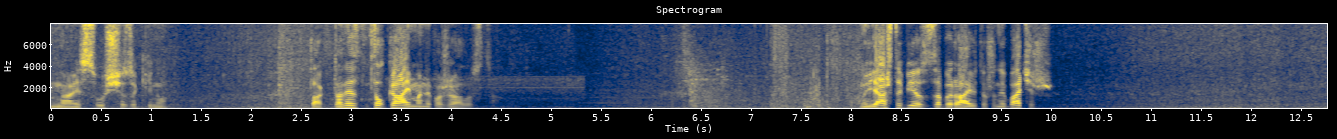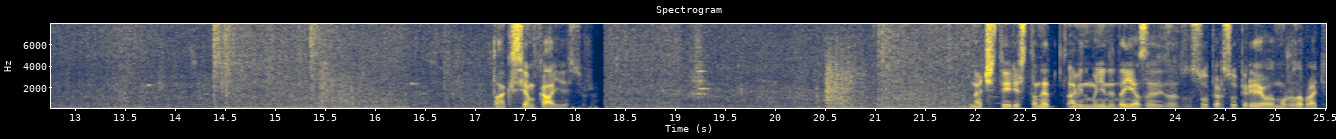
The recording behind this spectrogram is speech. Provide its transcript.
На, Ісус ще закинув. Так, да не толкай мене, пожалуйста. Ну я ж тобі забираю, то що не бачиш? Так, 7к есть уже. На 400, не, а він мені не дає. За, за- супер, супер, я його можу забрати.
